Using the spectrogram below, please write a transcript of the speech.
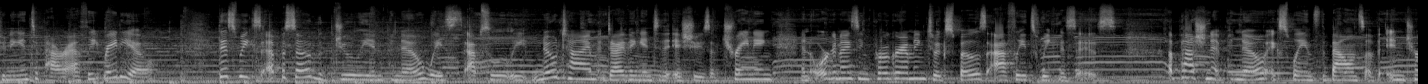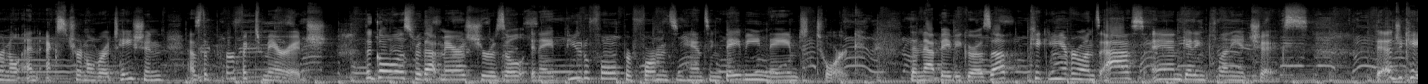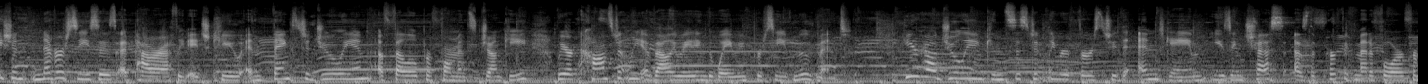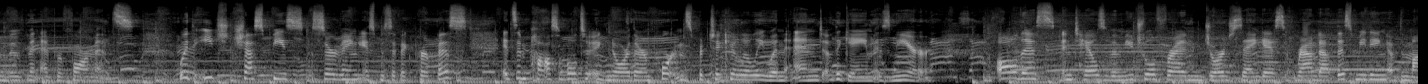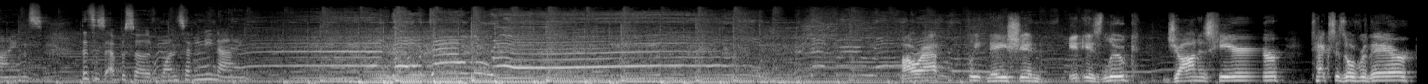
tuning into Power Athlete Radio. This week's episode with Julian Pineau wastes absolutely no time diving into the issues of training and organizing programming to expose athletes' weaknesses. A passionate Pineau explains the balance of internal and external rotation as the perfect marriage. The goal is for that marriage to result in a beautiful, performance enhancing baby named Torque. Then that baby grows up, kicking everyone's ass and getting plenty of chicks. The education never ceases at Power Athlete HQ, and thanks to Julian, a fellow performance junkie, we are constantly evaluating the way we perceive movement. Hear how Julian consistently refers to the end game, using chess as the perfect metaphor for movement and performance. With each chess piece serving a specific purpose, it's impossible to ignore their importance, particularly when the end of the game is near. All this and tales of a mutual friend, George Zangus, round out this meeting of the minds. This is episode 179. Power Athlete Nation, it is Luke. John is here. Tex is over there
